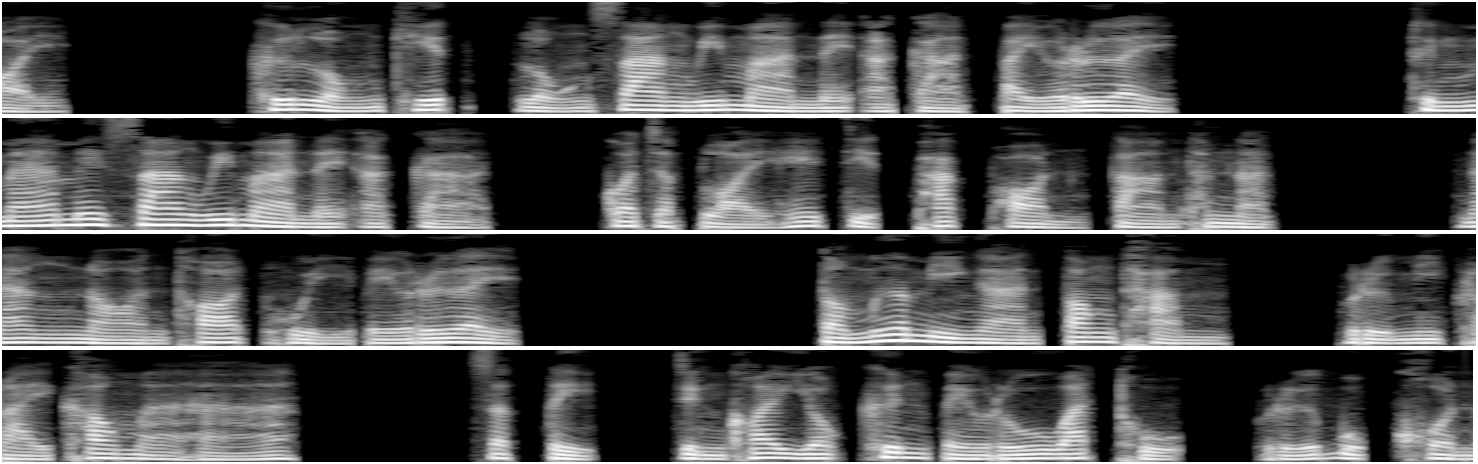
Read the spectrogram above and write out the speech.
บ่อยๆ คือหลงคิดหลงสร้างวิมานในอากาศไปเรื่อย ถึงแม้ไม่สร้างวิมานในอากาศ ก็จะปล่อยให้จิตพักผ่อนตามถนัด นั่งนอนทอดหุยไปเรื่อยต่อเมื่อมีงานต้องทำ หรือมีใครเข้ามาหา สติจึงค่อยยกขึ้นไปรู้วัตถุหรือบุคคล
